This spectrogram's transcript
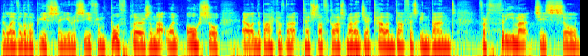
the level of abuse he received from both players in that one. Also, on the back of that, uh, Strathglass manager Callum Duff has been banned for three matches. So,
